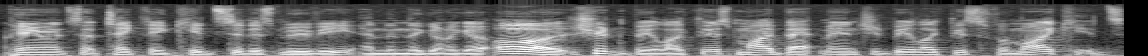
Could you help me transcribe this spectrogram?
parents that take their kids to this movie and then they're going to go, oh, it shouldn't be like this. My Batman should be like this for my kids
